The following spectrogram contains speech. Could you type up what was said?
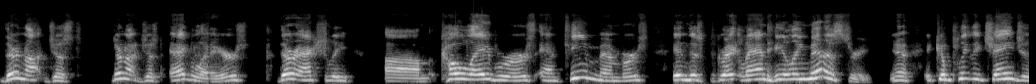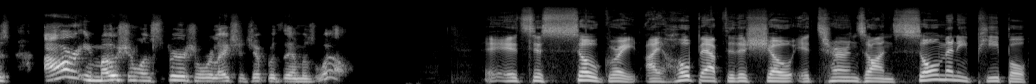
they're not just they're not just egg layers they're actually um, co-laborers and team members in this great land healing ministry you know it completely changes our emotional and spiritual relationship with them as well it's just so great. I hope after this show it turns on so many people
